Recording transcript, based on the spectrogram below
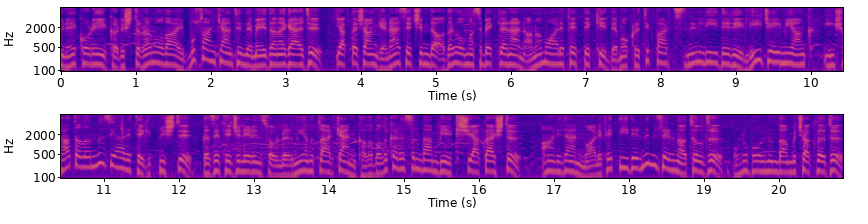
Güney Kore'yi karıştıran olay Busan kentinde meydana geldi. Yaklaşan genel seçimde aday olması beklenen ana muhalefetteki Demokratik Partisi'nin lideri Lee Jae-myung inşaat alanını ziyarete gitmişti. Gazetecilerin sorularını yanıtlarken kalabalık arasından bir kişi yaklaştı. Aniden muhalefet liderinin üzerine atıldı. Onu boynundan bıçakladı.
